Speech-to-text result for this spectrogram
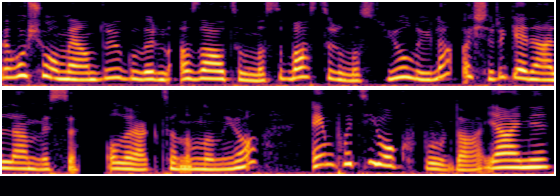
ve hoş olmayan duyguların azaltılması, bastırılması yoluyla aşırı genellenmesi olarak tanımlanıyor. Empati yok burada. Yani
